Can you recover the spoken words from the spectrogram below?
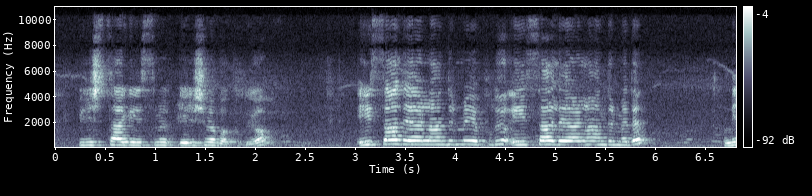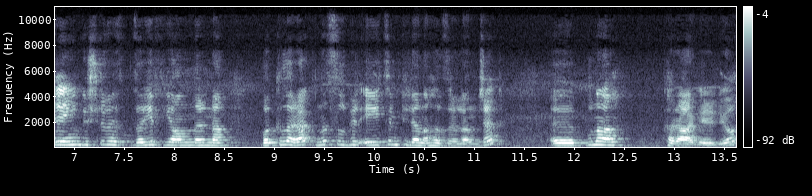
bilişsel gelişime, gelişime bakılıyor. Eğitsel değerlendirme yapılıyor. Eğitsel değerlendirmede bireyin güçlü ve zayıf yanlarına bakılarak nasıl bir eğitim planı hazırlanacak e, buna karar veriliyor.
